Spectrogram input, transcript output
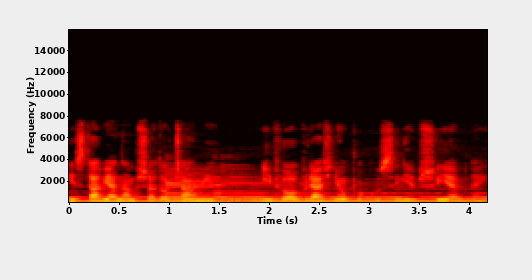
Nie stawia nam przed oczami i wyobraźnią pokusy nieprzyjemnej.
